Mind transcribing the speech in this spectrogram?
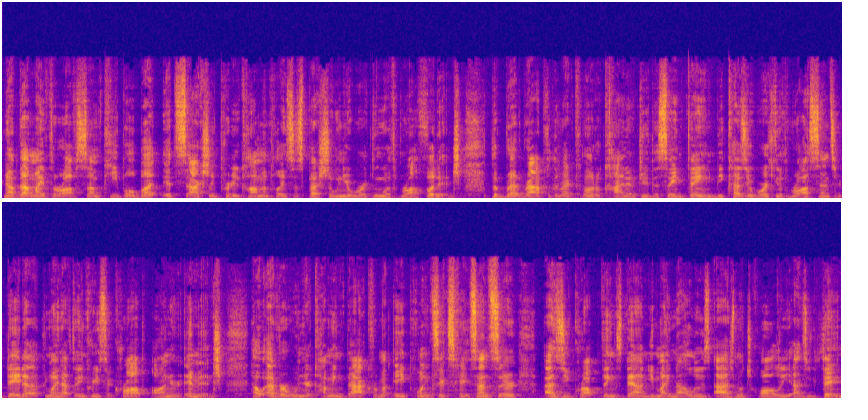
Now, that might throw off some people, but it's actually pretty commonplace, especially when you're working with raw footage. The Red Raptor, the Red Komodo kind of do the same thing. Because you're working with raw sensor data, you might have to increase the crop on your image. However, when you're coming back from an 8.6K sensor, as you crop things down, you might not lose as much quality as you think.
